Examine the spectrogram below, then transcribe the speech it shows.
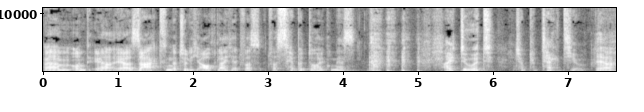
Ähm, und er, er sagt natürlich auch gleich etwas, etwas sehr Bedeutendes. Ja. I do it to protect you. Ja.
